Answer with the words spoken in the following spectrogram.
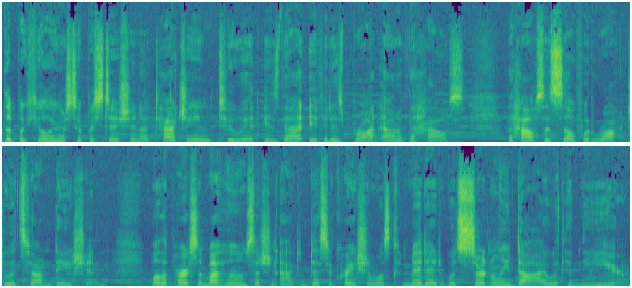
the peculiar superstition attaching to it is that if it is brought out of the house, the house itself would rock to its foundation, while the person by whom such an act of desecration was committed would certainly die within the year.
